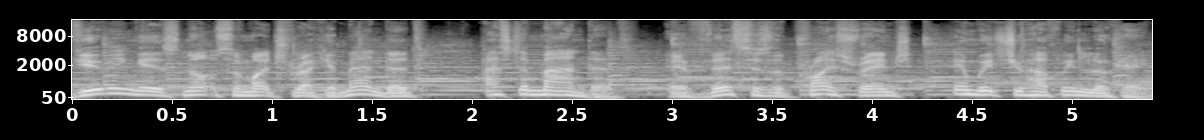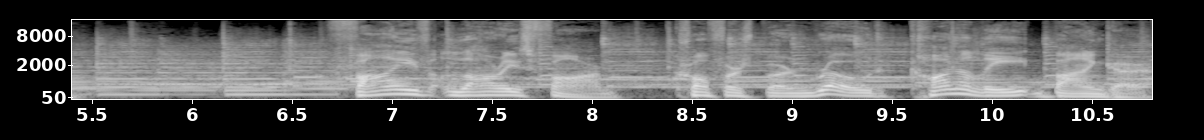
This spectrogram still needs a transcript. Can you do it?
Viewing is not so much recommended as demanded if this is the price range in which you have been looking. 5 Lawry's Farm, Crawfordsburn Road, Carnalea, Bangor.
